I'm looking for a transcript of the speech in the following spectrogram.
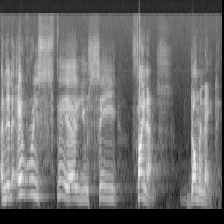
And in every sphere, you see finance dominating.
